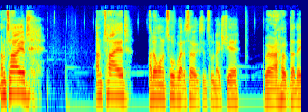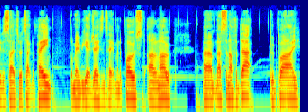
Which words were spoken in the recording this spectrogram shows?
I'm tired. I'm tired. I don't want to talk about the Celtics until next year, where I hope that they decide to attack the paint or maybe get Jayson Tatum in the post. I don't know. Um, that's enough of that. Goodbye.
